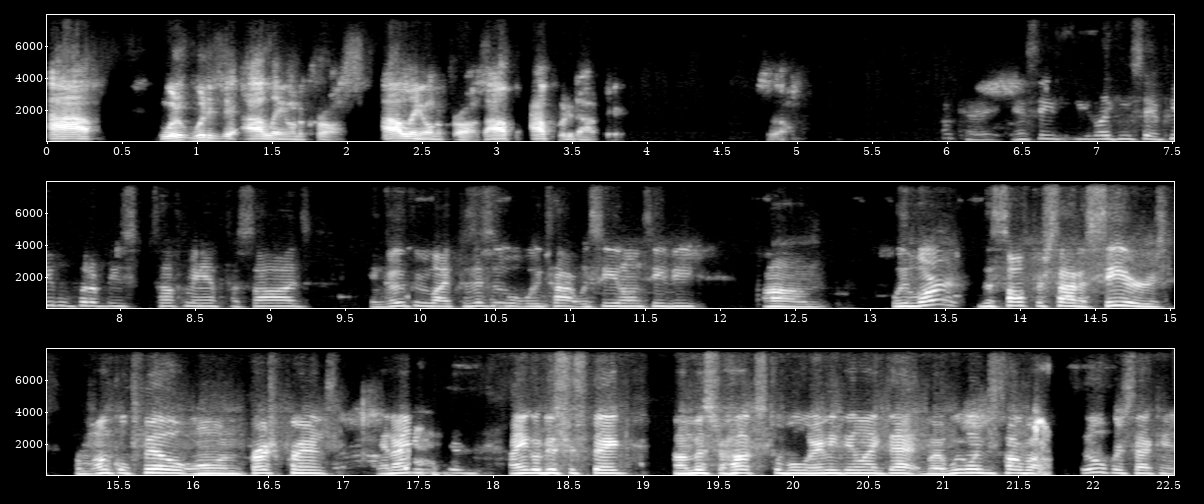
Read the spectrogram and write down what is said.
I, what, what is it? I lay on the cross. I lay on the cross. I'll, I'll put it out there. So. Okay. And see, like you said, people put up these tough man facades and go through like, because this is what we taught. We see it on TV. Um, we learned the softer side of Sears from Uncle Phil on Fresh Prince, and I ain't, I ain't gonna disrespect uh, Mr. Huxtable or anything like that, but we want to talk about Phil for a second.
